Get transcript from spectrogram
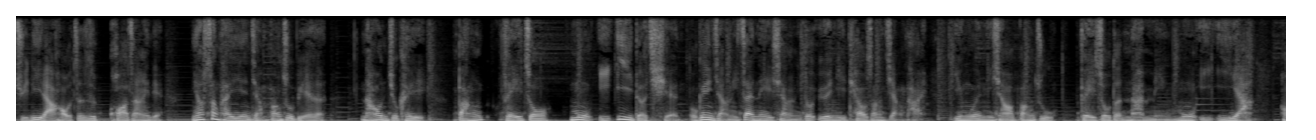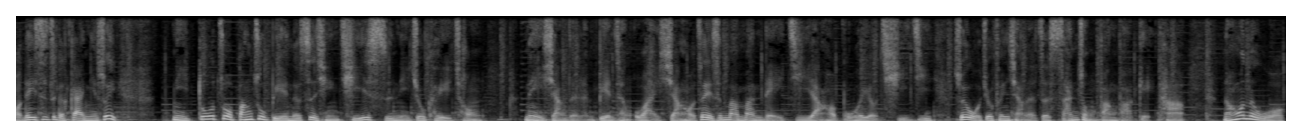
举例啦，哈，这是夸张一点，你要上台演讲帮助别人，然后你就可以帮非洲募一亿的钱。我跟你讲，你再内向，你都愿意跳上讲台，因为你想要帮助非洲的难民募一亿啊。好，类似这个概念，所以你多做帮助别人的事情，其实你就可以从内向的人变成外向。哈，这也是慢慢累积啊，哈，不会有奇迹。所以我就分享了这三种方法给他。然后呢，我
